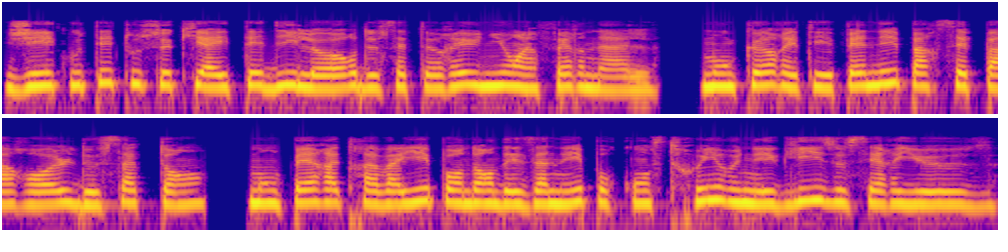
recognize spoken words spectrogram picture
J'ai écouté tout ce qui a été dit lors de cette réunion infernale. Mon cœur était peiné par ces paroles de Satan. Mon père a travaillé pendant des années pour construire une église sérieuse.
